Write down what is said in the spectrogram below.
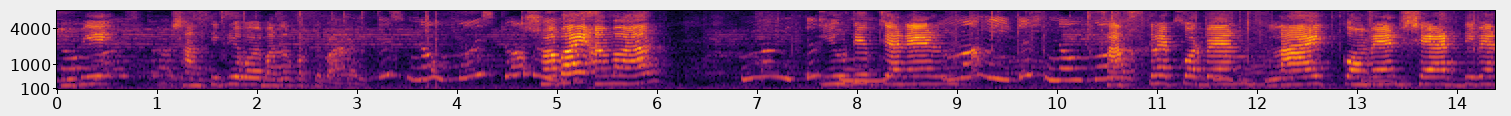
খুবই শান্তিপ্রিয়ভাবে বাজার করতে পারবেন। সবাই আমার ইউটিউব চ্যানেল সাবস্ক্রাইব করবেন লাইক কমেন্ট শেয়ার দিবেন।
